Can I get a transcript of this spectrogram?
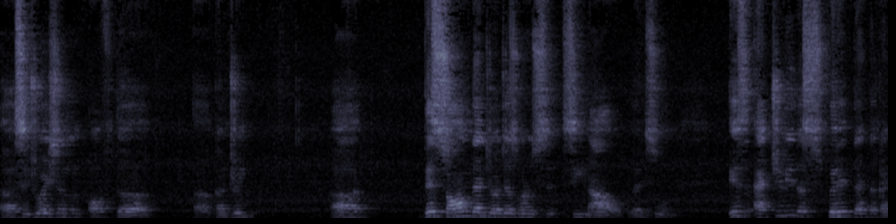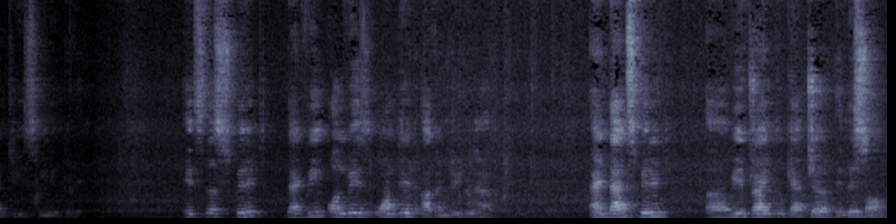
uh, situation of the uh, country. Uh, this song that you're just going to see now, very soon, is actually the spirit that the country is feeling today. It's the spirit that we always wanted our country to have. And that spirit uh, we've tried to capture in this song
